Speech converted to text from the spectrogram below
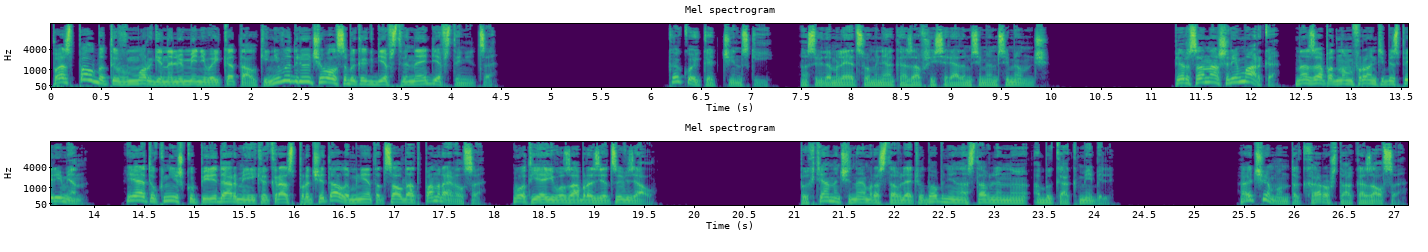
Поспал бы ты в морге на люменевой каталке, не выдрючивался бы, как девственная девственница!» «Какой Катчинский?» осведомляется у меня оказавшийся рядом Семен Семенович. Персонаж Ремарка, на Западном фронте без перемен. Я эту книжку перед армией как раз прочитал, и мне этот солдат понравился. Вот я его за образец и взял. Пыхтя начинаем расставлять удобнее наставленную абы как мебель. А чем он так хорош-то оказался?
